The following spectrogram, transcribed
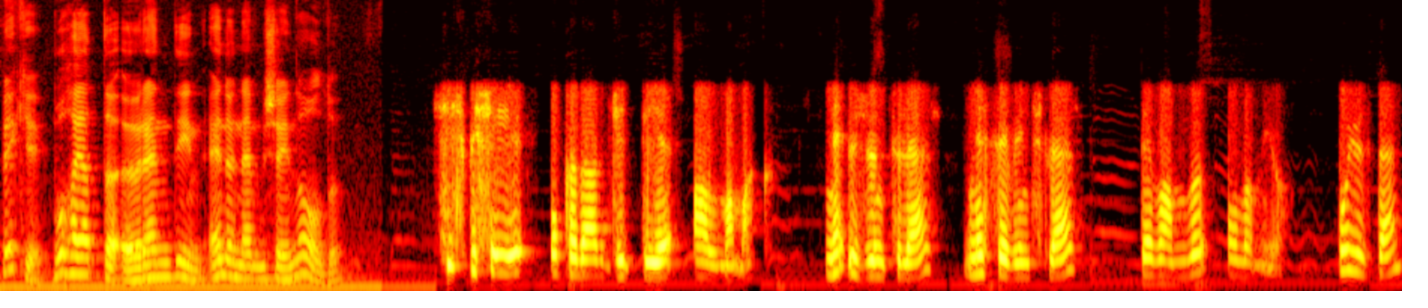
Peki bu hayatta öğrendiğin en önemli şey ne oldu? Hiçbir şeyi o kadar ciddiye almamak. Ne üzüntüler ne sevinçler devamlı olamıyor. Bu yüzden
